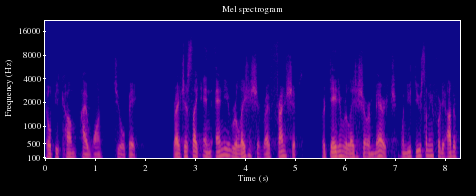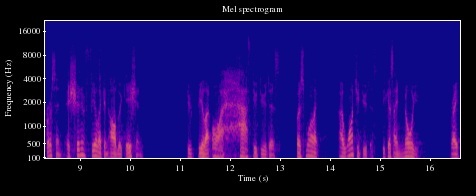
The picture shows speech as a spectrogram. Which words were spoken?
it will become, I want to obey. Right? Just like in any relationship, right? Friendships or dating relationship or marriage, when you do something for the other person, it shouldn't feel like an obligation to be like, oh, I have to do this. But it's more like, I want to do this because I know you, right?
